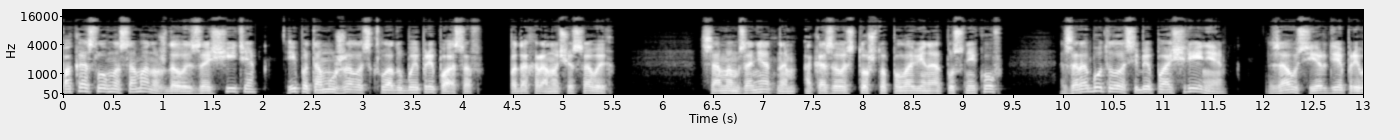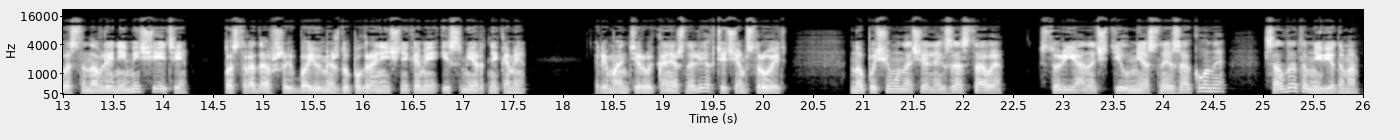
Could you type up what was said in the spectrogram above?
пока словно сама нуждалась в защите и потому жалась к складу боеприпасов под охрану часовых. Самым занятным оказалось то, что половина отпускников заработала себе поощрение за усердие при восстановлении мечети, пострадавшей в бою между пограничниками и смертниками. Ремонтировать, конечно, легче, чем строить, но почему начальник заставы Стурьяна чтил местные законы, солдатам неведомо.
